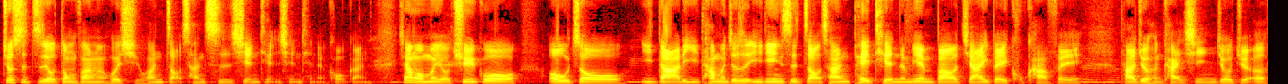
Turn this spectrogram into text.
就是只有东方人会喜欢早餐吃咸甜咸甜的口感。像我们有去过。欧洲、意大利，他们就是一定是早餐配甜的面包，加一杯苦咖啡，他就很开心，就觉得呃，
